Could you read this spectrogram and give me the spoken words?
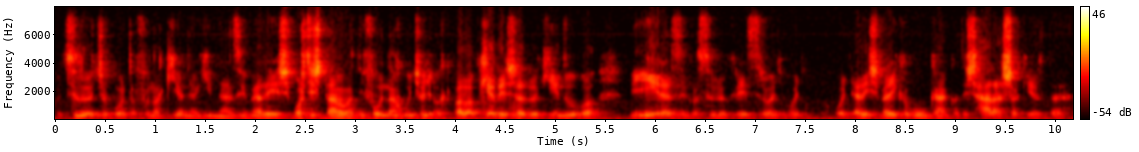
hogy szülőcsoportok fognak kijönni a gimnázium elé, és most is támogatni fognak, úgyhogy alapkérdésedből kiindulva mi érezzük a szülők részéről, hogy, hogy, hogy elismerik a munkánkat, és hálásak érte.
